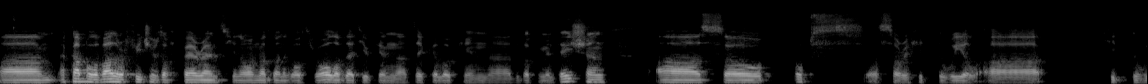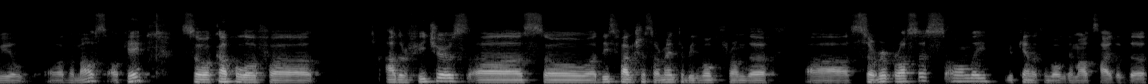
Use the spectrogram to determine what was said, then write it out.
Um, a couple of other features of parents. You know, I'm not going to go through all of that. You can uh, take a look in uh, the documentation. Uh, so, oops, uh, sorry, hit the wheel. Uh, hit the wheel on the mouse. Okay, so a couple of uh, other features. so these functions are meant to be invoked from the server process only. You cannot invoke them outside of the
